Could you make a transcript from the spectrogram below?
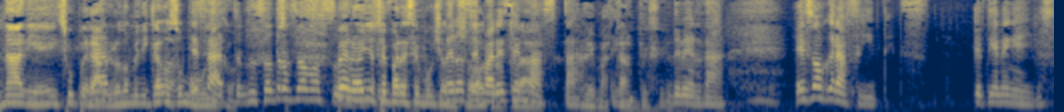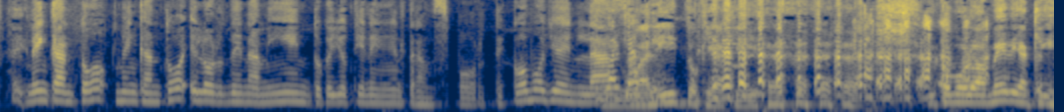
nadie es insuperable. Los dominicanos No, somos exacto, únicos. nosotros somos Pero ellos se parecen mucho a Pero nosotros. se parecen claro. bastante. Es bastante, sí. De verdad. Esos grafites que tienen ellos. Sí. Me encantó, me encantó el ordenamiento que ellos tienen en el transporte. Cómo yo enlazo. Que aquí. Igualito que aquí. como lo amé de aquí.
